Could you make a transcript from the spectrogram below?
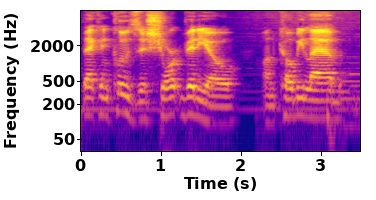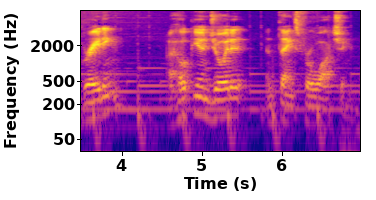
That concludes this short video on Kobi Lab grading. I hope you enjoyed it and thanks for watching.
